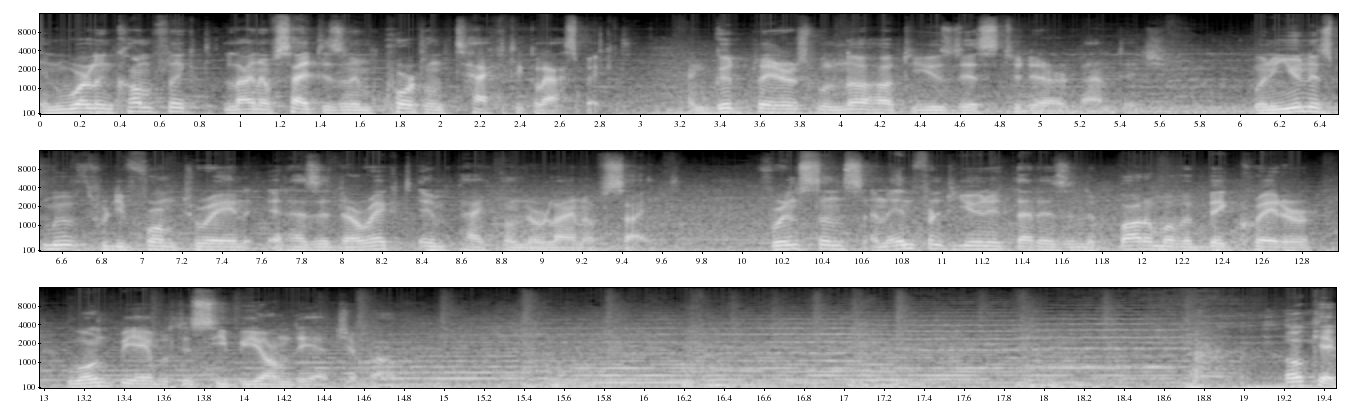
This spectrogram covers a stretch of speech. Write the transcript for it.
In World in Conflict, line of sight is an important tactical aspect, and good players will know how to use this to their advantage. When units move through deformed terrain, it has a direct impact on their line of sight. For instance, an infantry unit that is in the bottom of a big crater won't be able to see beyond the edge above. Okay,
